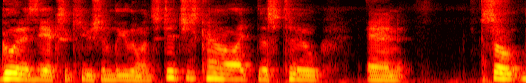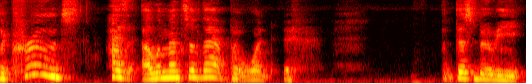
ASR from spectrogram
good is the execution. Lilo and Stitch is kind of like this too, and so the Croods has elements of that, but what? But this movie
